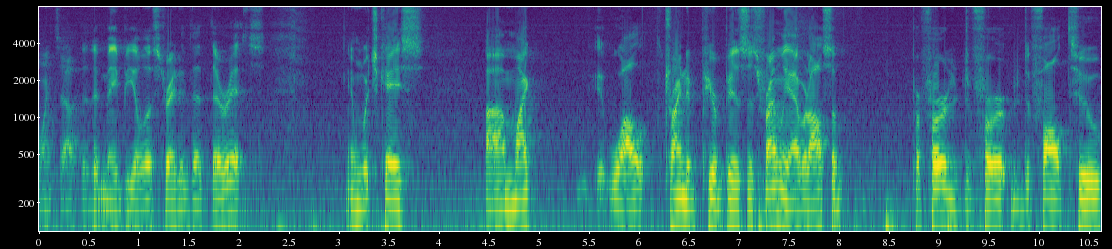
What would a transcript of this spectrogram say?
points out, that it may be illustrated that there is. In which case, uh, my, while trying to appear business friendly, I would also prefer to defer, default to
